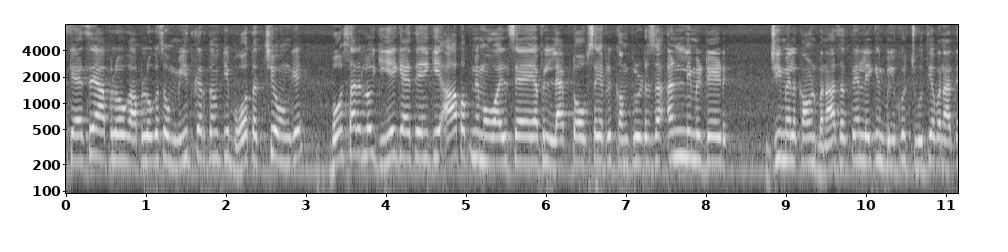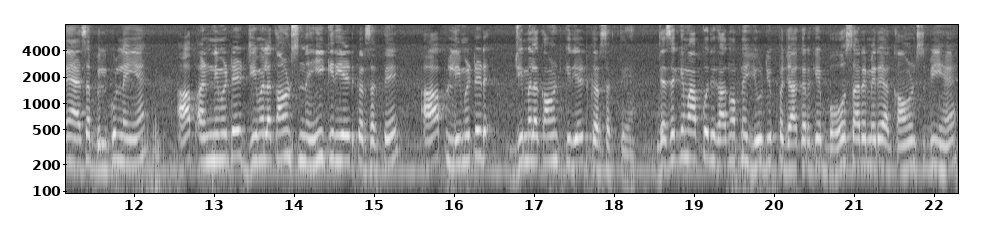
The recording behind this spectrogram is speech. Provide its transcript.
कैसे आप लोग? आप लोगों से उम्मीद करता हूँ कि बहुत अच्छे होंगे। बहुत सारे लोग ये कहते हैं कि आप अपने मोबाइल से या फिर लैपटॉप से या फिर कंप्यूटर से अनलिमिटेड जी अकाउंट बना सकते हैं, लेकिन बिल्कुल चूतिया बनाते हैं, ऐसा बिल्कुल नहीं है। आप अनलिमिटेड जी अकाउंट्स नहीं क्रिएट कर सकते, आप लिमिटेड जी अकाउंट क्रिएट कर सकते हैं। जैसे कि मैं आपको दिखा दूँ, अपने यूट्यूब पर जा कर के बहुत सारे मेरे अकाउंट्स भी हैं।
